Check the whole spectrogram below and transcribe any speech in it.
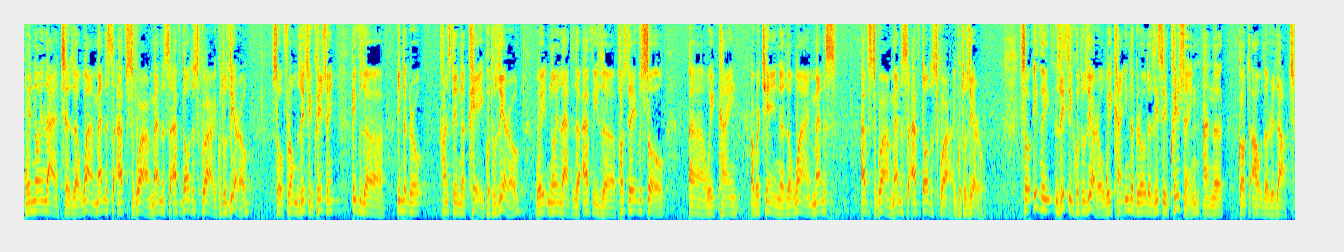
we know that the one minus f square minus f dot square equal to zero. So from this equation, if the integral constant k equal to 0, we know that the f is positive, so uh, we can obtain the 1 minus f square minus f dot square equal to 0. So if we, this equal to 0, we can integrate this equation and uh, got out the result.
